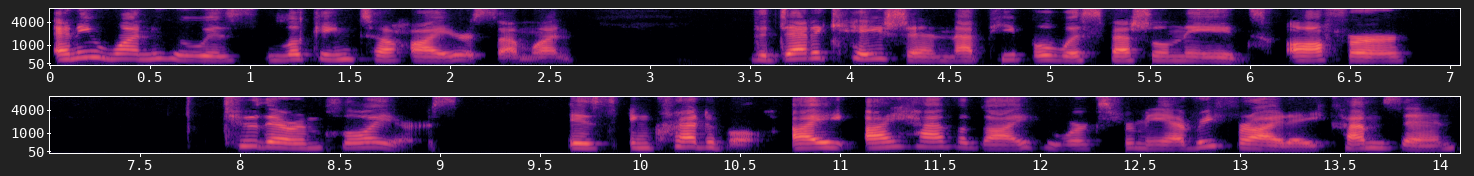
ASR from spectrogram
Anyone who is looking to hire someone the dedication that people with special needs offer to their employers is incredible. I, I have a guy who works for me every Friday, comes in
